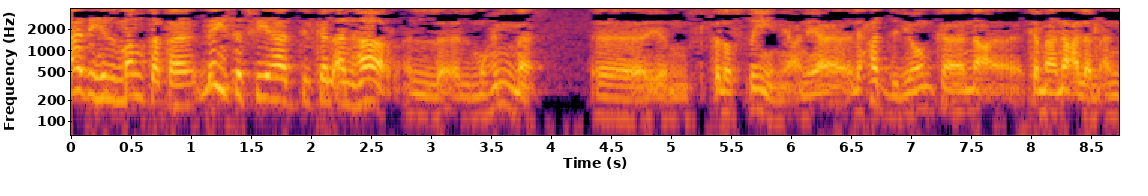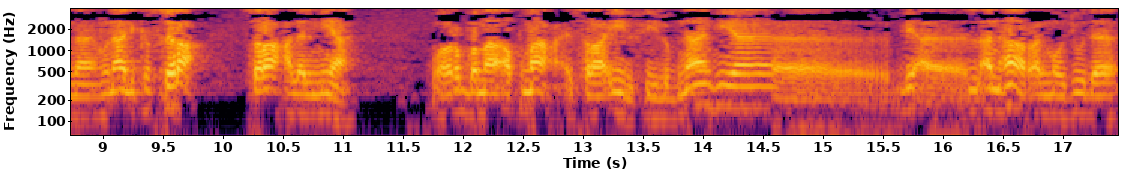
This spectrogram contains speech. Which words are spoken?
هذه المنطقة ليست فيها تلك الأنهار المهمة آه، فلسطين. يعني لحد اليوم كما نعلم أن هنالك صراع صراع على المياه. وربما أطماع إسرائيل في لبنان هي آه، الأنهار الموجودة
